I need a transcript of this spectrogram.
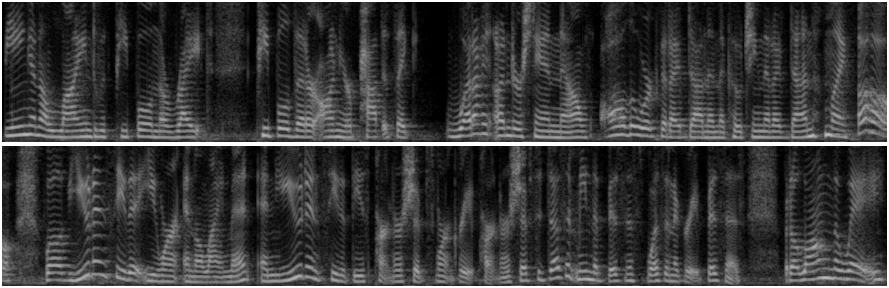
being in aligned with people and the right people that are on your path. It's like what I understand now with all the work that I've done and the coaching that I've done, I'm like, oh, well, if you didn't see that you weren't in alignment and you didn't see that these partnerships weren't great partnerships, it doesn't mean the business wasn't a great business. But along the way,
